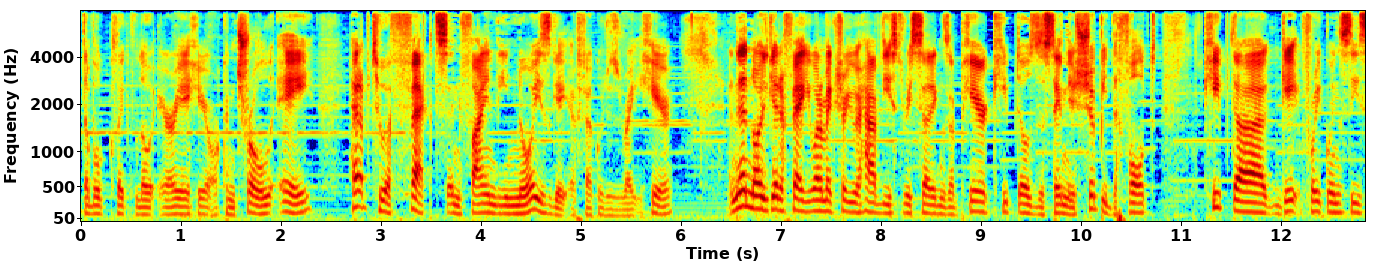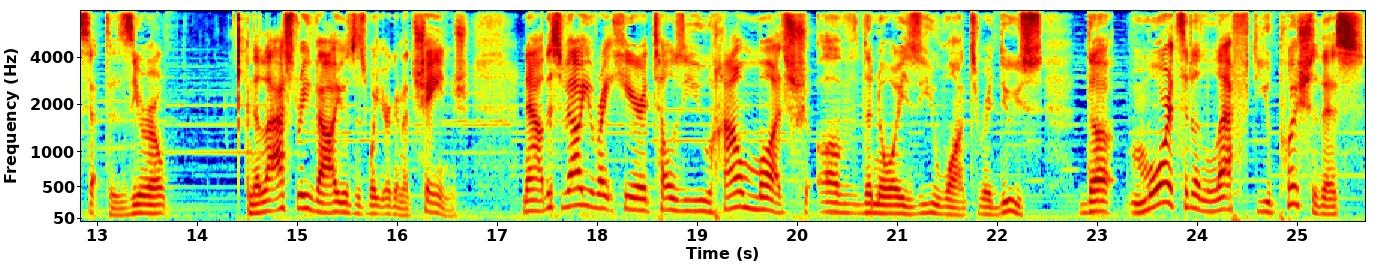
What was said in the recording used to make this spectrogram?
double click the little area here or control A, head up to effects and find the noise gate effect which is right here. And then noise gate effect, you want to make sure you have these three settings up here, keep those the same, they should be default. Keep the gate frequency set to zero. And the last three values is what you're going to change. Now, this value right here tells you how much of the noise you want to reduce. The more to the left you push this,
